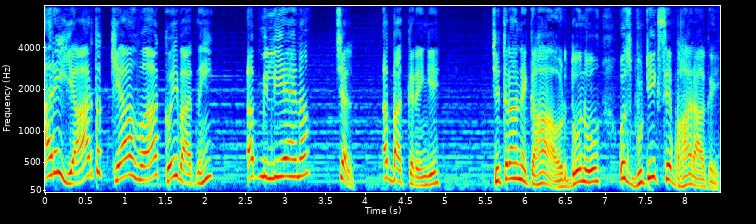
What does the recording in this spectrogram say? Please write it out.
अरे यार तो क्या हुआ? कोई बात नहीं। अब मिल लिया है ना? चल, अब बात करेंगे। चित्रा ने कहा और दोनों उस बुटीक से बाहर आ गई।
